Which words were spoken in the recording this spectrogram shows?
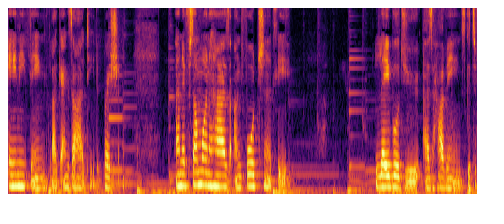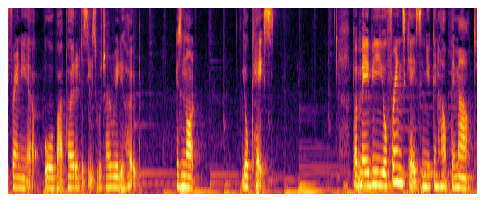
anything like anxiety, depression. And if someone has unfortunately labeled you as having schizophrenia or bipolar disease, which I really hope is not your case, but maybe your friend's case and you can help them out.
